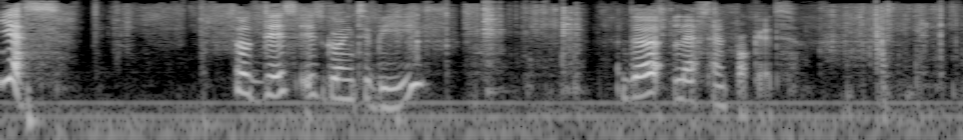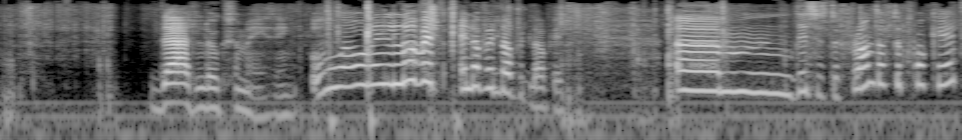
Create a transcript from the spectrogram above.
Yes. So this is going to be the left hand pocket. That looks amazing. Oh, I love it. I love it, love it, love it. Um, this is the front of the pocket.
